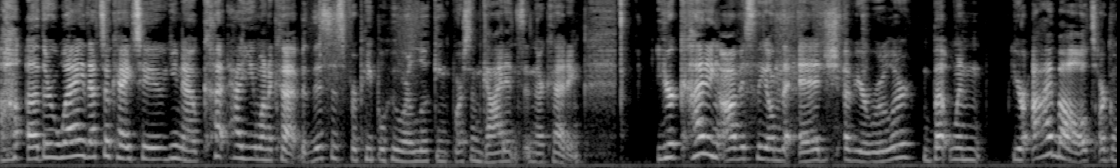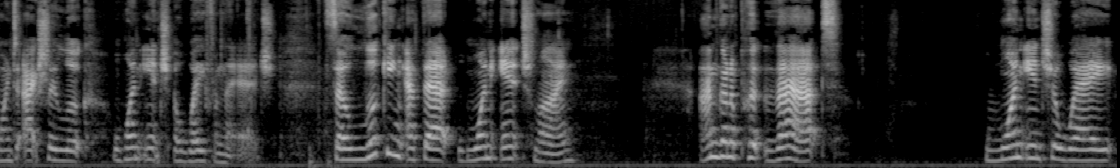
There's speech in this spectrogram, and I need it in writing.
other way, that's okay too. You know, cut how you want to cut, but this is for people who are looking for some guidance in their cutting. You're cutting obviously on the edge of your ruler, but when your eyeballs are going to actually look one inch away from the edge. So looking at that one inch line, I'm going to put that one inch away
